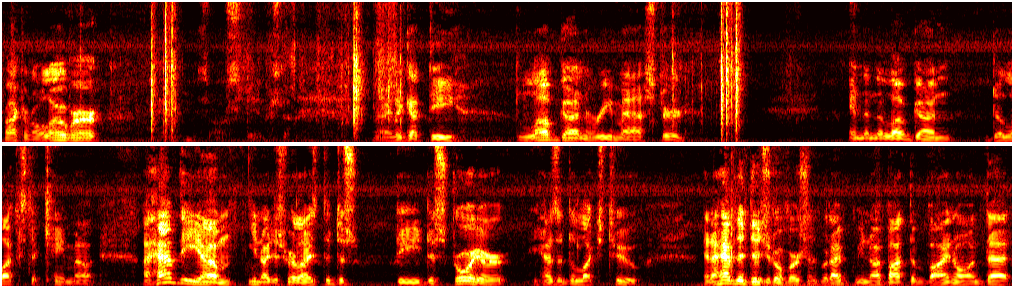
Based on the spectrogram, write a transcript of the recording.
Rock and Roll Over. All stuff. All right, I got the Love Gun Remastered and then the Love Gun Deluxe that came out. I have the, um, you know, I just realized the the Destroyer has a deluxe too, and I have the digital versions. But I, you know, I bought the vinyl on that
